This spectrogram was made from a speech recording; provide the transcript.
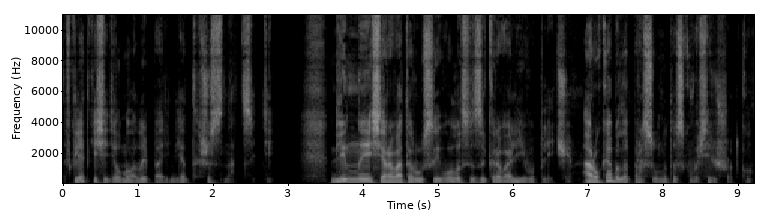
В клетке сидел молодой парень лет шестнадцати. Длинные серовато-русые волосы закрывали его плечи, а рука была просунута сквозь решетку.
